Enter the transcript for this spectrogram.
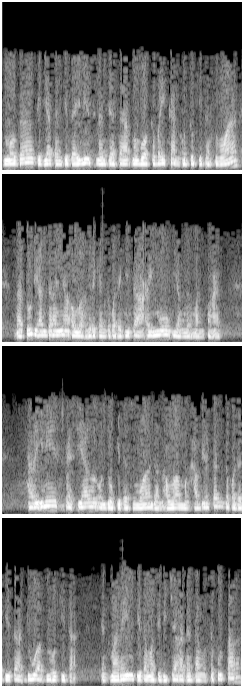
Semoga kegiatan kita ini senantiasa membawa kebaikan untuk kita semua. Satu di antaranya Allah berikan kepada kita ilmu yang bermanfaat. Hari ini spesial untuk kita semua dan Allah menghadirkan kepada kita dua guru kita. Yang kemarin kita masih bicara tentang seputar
